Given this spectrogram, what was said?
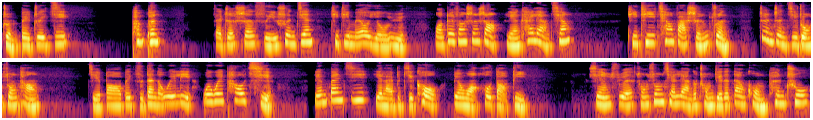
准备追击。砰砰，在这生死一瞬间。T T 没有犹豫，往对方身上连开两枪。T T 枪法神准，正正击中胸膛。捷豹被子弹的威力微微抛起，连扳机也来不及扣，便往后倒地，鲜血从胸前两个重叠的弹孔喷出。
